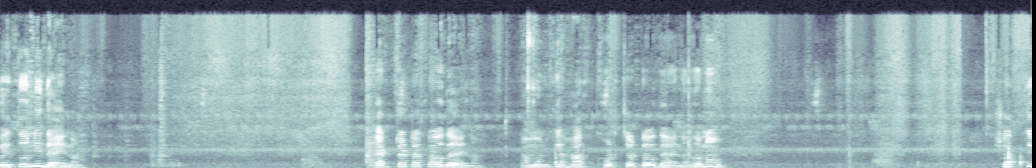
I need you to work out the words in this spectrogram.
বেতনই দেয় না। একটা টাকাও দেয় না, এমনকি হাত খরচাটাও দেয় না, জানো? সত্যি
